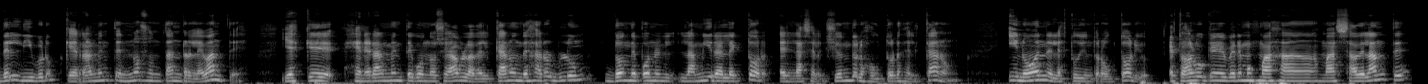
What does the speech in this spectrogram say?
del libro, que realmente no son tan relevantes. Y es que generalmente cuando se habla del canon de Harold Bloom, ¿dónde pone la mira el lector? En la selección de los autores del canon y no en el estudio introductorio. Esto es algo que veremos más, más adelante,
